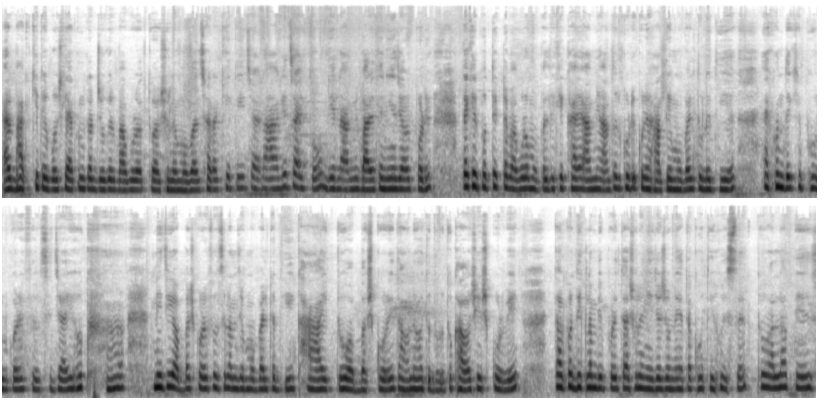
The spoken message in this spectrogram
আর ভাত খেতে বসলে এখনকার যুগের বাবুরা তো আসলে মোবাইল ছাড়া খেতেই চায় না। আগে চাইতো যে, না, আমি বাড়িতে নিয়ে যাওয়ার পরে দেখে প্রত্যেকটা বাবুরা মোবাইল দেখে খায়। আমি আদর করে করে হাতে মোবাইল তুলে দিয়ে এখন দেখি ভুল করে ফেলছি। যাই হোক, নিজেই অভ্যাস করে ফেলছিলাম যে, মোবাইলটা দিয়ে খা, একটু অভ্যাস করে, তাহলে হয়তো দ্রুত খাওয়া শেষ করবে। তারপর দেখলাম বিপরীতে আসলে নিজের জন্য এটা ক্ষতি হয়েছে তো আল্লাহ হাফিজ।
